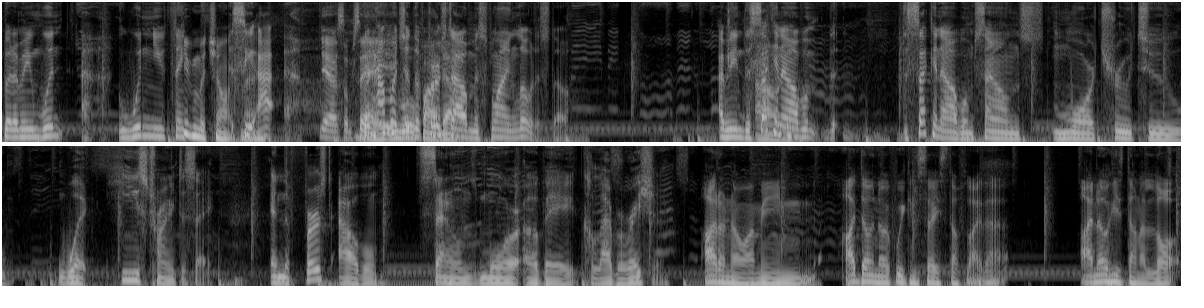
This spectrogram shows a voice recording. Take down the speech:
But I mean, wouldn't uh, wouldn't you think? Give him a chance. See, man. I. Yeah, that's what I'm But saying. how much of the first out. album is Flying Lotus, though? I mean, the second album, the, the second album sounds more true to what he's trying to say, and the first album sounds more of a collaboration. I don't know. I mean, I don't know if we can say stuff like that. I know he's done a lot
